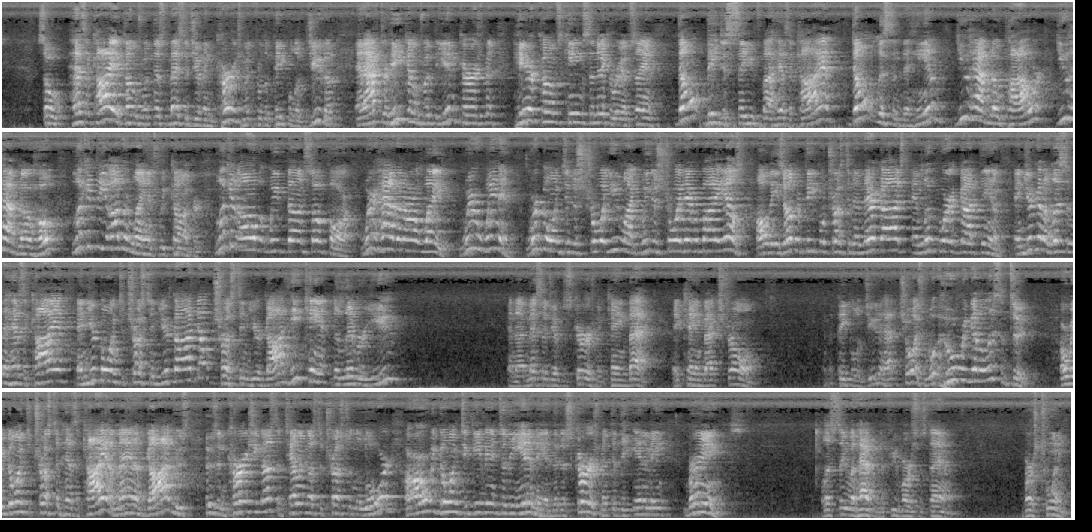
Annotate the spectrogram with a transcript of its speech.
So Hezekiah comes with this message of encouragement for the people of Judah, and after he comes with the encouragement, here comes King Sennacherib saying, Don't be deceived by Hezekiah. Don't listen to him. You have no power. You have no hope. Look at the other lands we conquered. Look at all that we've done so far. We're having our way. We're winning. We're going to destroy you like we destroyed everybody else. All these other people trusted in their gods, and look where it got them. And you're going to listen to Hezekiah, and you're going to trust in your God. Don't trust in your God. He can't deliver you. And that message of discouragement came back. It came back strong. People of Judah had a choice. Who are we going to listen to? Are we going to trust in Hezekiah, a man of God who's, who's encouraging us and telling us to trust in the Lord? Or are we going to give in to the enemy and the discouragement that the enemy brings? Let's see what happened a few verses down. Verse 20.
